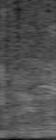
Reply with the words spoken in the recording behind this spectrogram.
Yeah.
